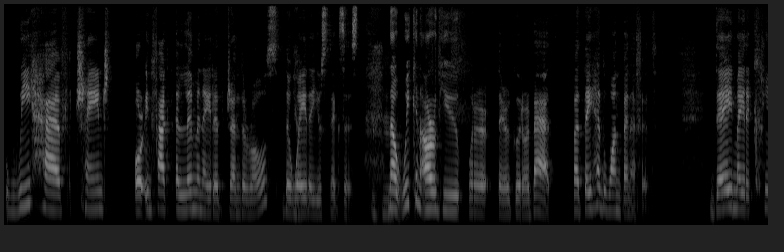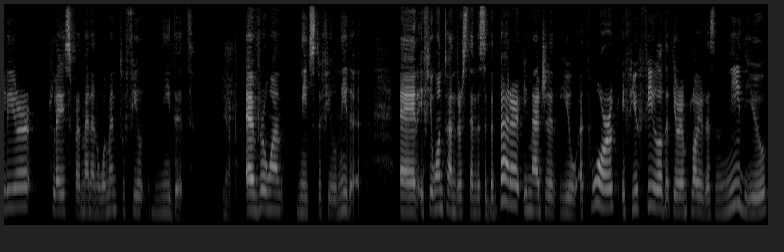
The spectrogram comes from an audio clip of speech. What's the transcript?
we have changed or in fact eliminated gender roles the yeah. way they used to exist. Mm-hmm. Now we can argue whether they're good or bad, but they had one benefit. They made a clear place for men and women to feel needed. Yep. Everyone needs to feel needed. And if you want to understand this a bit better, imagine you at work. If you feel that your employer doesn't need you,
